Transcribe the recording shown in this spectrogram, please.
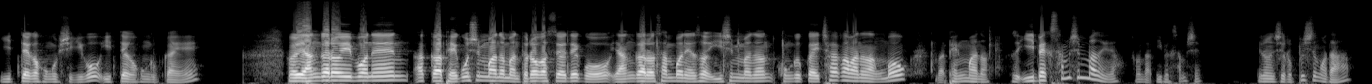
이때가 공급식이고 이때가 공급가에. 양가로 2번은 아까 150만 원만 들어갔어야 되고 양가로 3번에서 20만 원 공급가액 차감하는 항목 100만 원 그래서 230만 원이네요 정답 230 이런 식으로 푸시는 거다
